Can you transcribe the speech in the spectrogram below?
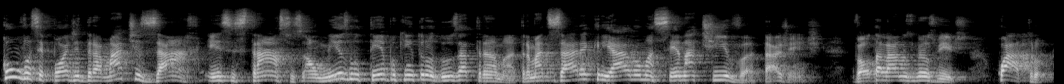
Como você pode dramatizar esses traços ao mesmo tempo que introduz a trama? Dramatizar é criar uma cena ativa, tá, gente? Volta lá nos meus vídeos. 4.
